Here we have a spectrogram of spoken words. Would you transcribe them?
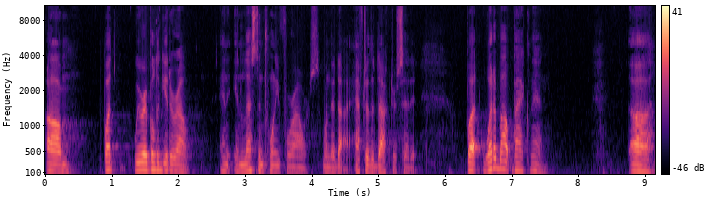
Um, but we were able to get her out. and in less than 24 hours when the, after the doctor said it. But what about back then? Uh,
